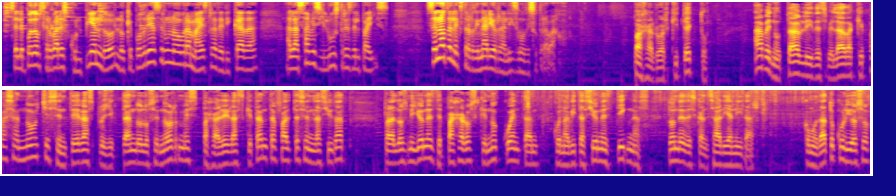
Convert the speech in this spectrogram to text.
Se le puede observar esculpiendo lo que podría ser una obra maestra dedicada a las aves ilustres del país. Se nota el extraordinario realismo de su trabajo. Pájaro arquitecto. Ave notable y desvelada que pasa noches enteras proyectando los enormes pajareras que tanta falta es en la ciudad para los millones de pájaros que no cuentan con habitaciones dignas donde descansar y anidar. Como dato curioso,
